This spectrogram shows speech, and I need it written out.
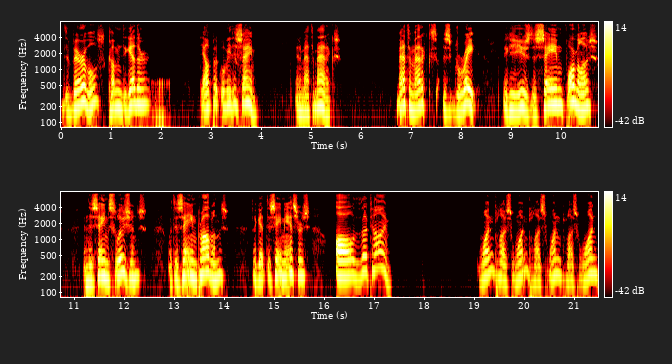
the variables come together, the output will be the same in mathematics. Mathematics is great because you use the same formulas and the same solutions with the same problems to get the same answers all the time. 1 plus 1 plus 1 plus 1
